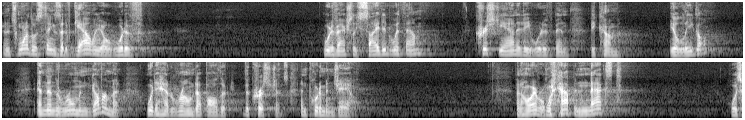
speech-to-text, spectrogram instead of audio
And it's one of those things that if Gallio would have would have actually sided with them, Christianity would have been become illegal and then the Roman government would have had round up all the, the Christians and put them in jail. But however, what happened next was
